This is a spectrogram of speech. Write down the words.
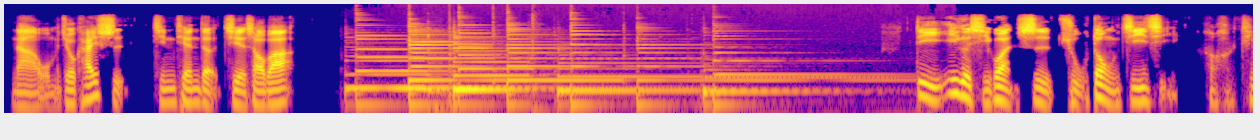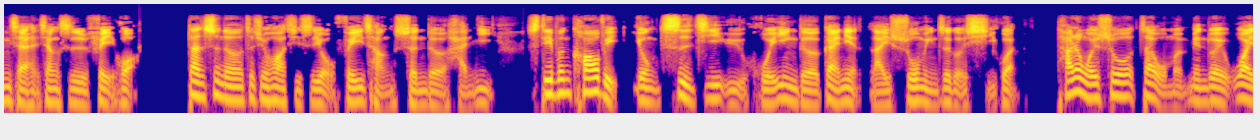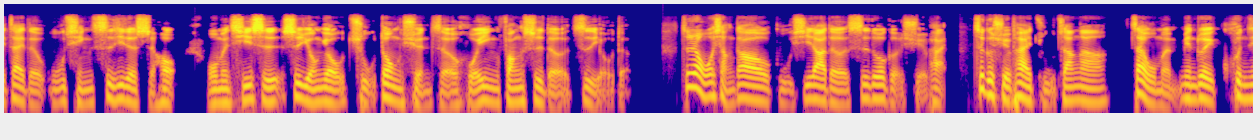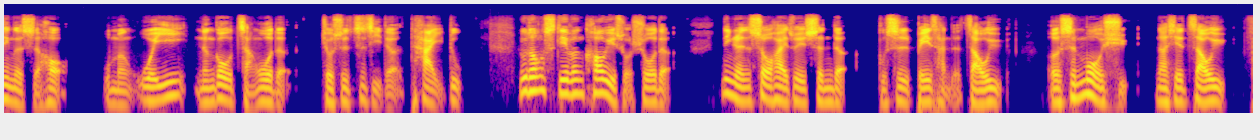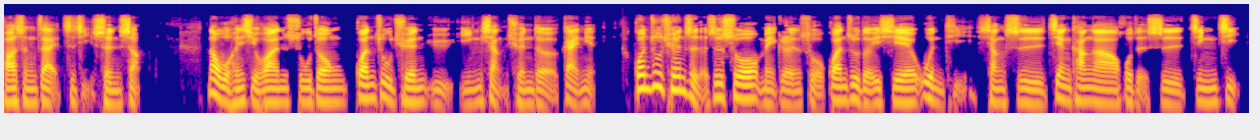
那我们就开始今天的介绍吧。第一个习惯是主动积极。听起来很像是废话，但是呢，这句话其实有非常深的含义。Stephen Covey 用刺激与回应的概念来说明这个习惯。他认为说，在我们面对外在的无情刺激的时候，我们其实是拥有主动选择回应方式的自由的。这让我想到古希腊的斯多葛学派。这个学派主张啊，在我们面对困境的时候，我们唯一能够掌握的。就是自己的态度，如同 Stephen Covey 所说的，令人受害最深的不是悲惨的遭遇，而是默许那些遭遇发生在自己身上。那我很喜欢书中关注圈与影响圈的概念。关注圈指的是说每个人所关注的一些问题，像是健康啊，或者是经济。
